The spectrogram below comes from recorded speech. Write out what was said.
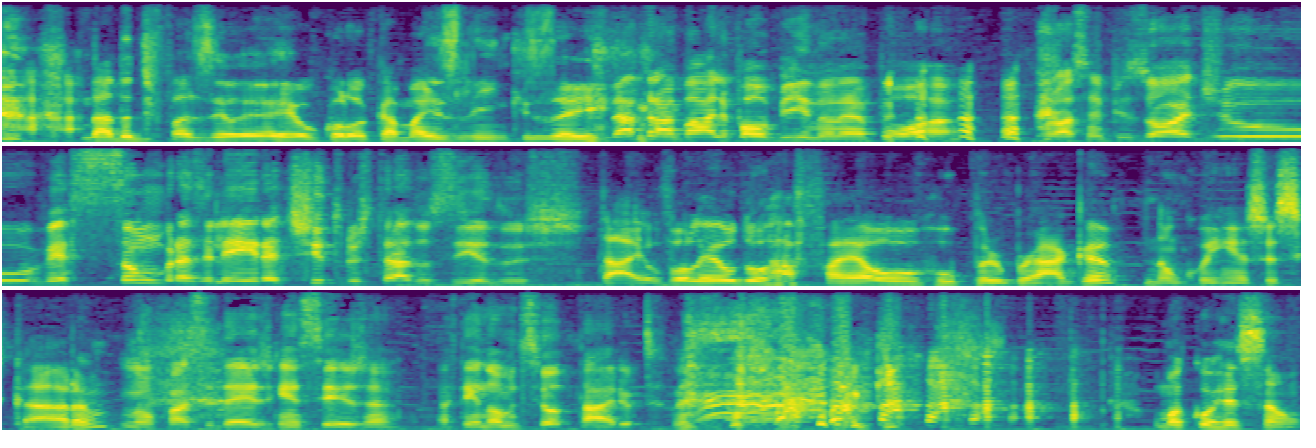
Nada de fazer eu colocar mais links aí. Dá trabalho pra Albino, né, porra? Próximo episódio, versão brasileira, títulos traduzidos. Tá, eu vou ler o do Rafael Rupert Braga, não conheço esse cara. Não faço ideia de quem seja, mas tem nome de ser otário. Uma correção.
